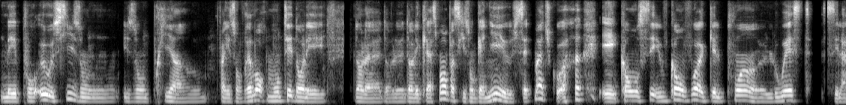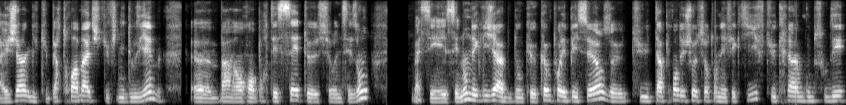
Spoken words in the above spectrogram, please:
Mais pour eux aussi, ils ont ils ont pris un enfin, ils ont vraiment remonté dans les dans la dans le dans les classements parce qu'ils ont gagné, 7 matchs, quoi. Et quand on sait quand on voit à quel point, l'Ouest, c'est la jungle, tu perds 3 matchs, tu finis 12e, bah, en remporter 7, sur une saison bah, c'est non négligeable. Donc, comme pour les Pacers, tu t'apprends des choses sur ton effectif, tu crées un groupe soudé,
